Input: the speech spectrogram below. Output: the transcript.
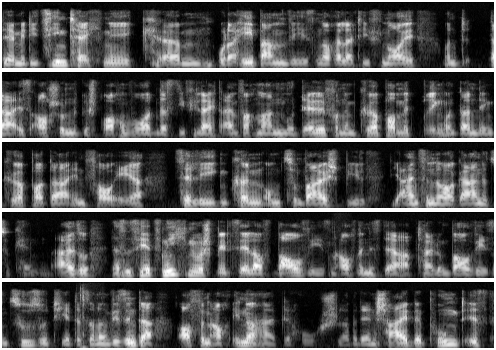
der Medizintechnik ähm, oder Hebammenwesen noch relativ neu. Und da ist auch schon gesprochen worden, dass die vielleicht einfach mal ein Modell von einem Körper mitbringen und dann den Körper da in VR zerlegen können, um zum Beispiel die einzelnen Organe zu kennen. Also das ist jetzt nicht nur speziell auf Bauwesen, auch wenn es der Abteilung Bauwesen zusortiert ist, sondern wir sind da offen auch innerhalb der Hochschule. Aber der entscheidende Punkt ist,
